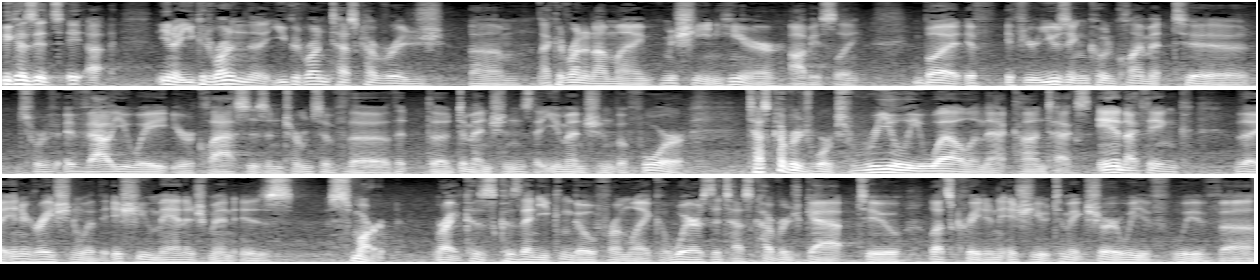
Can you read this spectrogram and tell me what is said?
because it's it, uh, you know you could run the you could run test coverage. Um, I could run it on my machine here, obviously, but if, if you're using Code Climate to sort of evaluate your classes in terms of the, the, the, dimensions that you mentioned before, test coverage works really well in that context. And I think the integration with issue management is smart, right? Because because then you can go from like where's the test coverage gap to let's create an issue to make sure we've we've uh,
